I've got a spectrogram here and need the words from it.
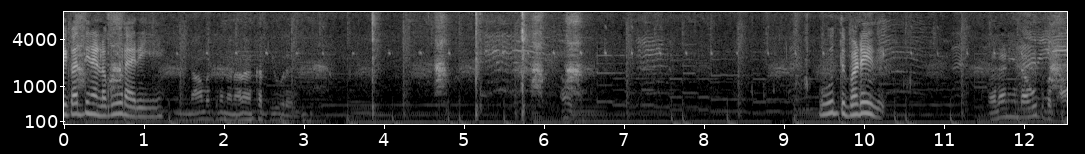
என்னண்டி கத்தி நல்ல கூறாரி நான் பத்தின நான் கத்தி விடுறேன் ஊத்து படையுது இந்த ஊத்து பட்டா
